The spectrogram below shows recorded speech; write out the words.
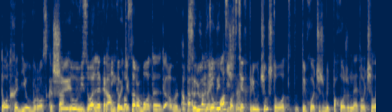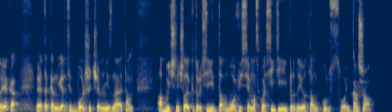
Тот ходил в роскоши. Да, ну, визуальная картинка этих... просто работает. Да, вот абсолютно Артем идентично. Маслов всех приучил, что вот ты хочешь быть похожим на этого человека, это конвертит больше, чем, не знаю, там, обычный человек, который сидит там в офисе Москва-Сити и продает там курс свой. Хорошо.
